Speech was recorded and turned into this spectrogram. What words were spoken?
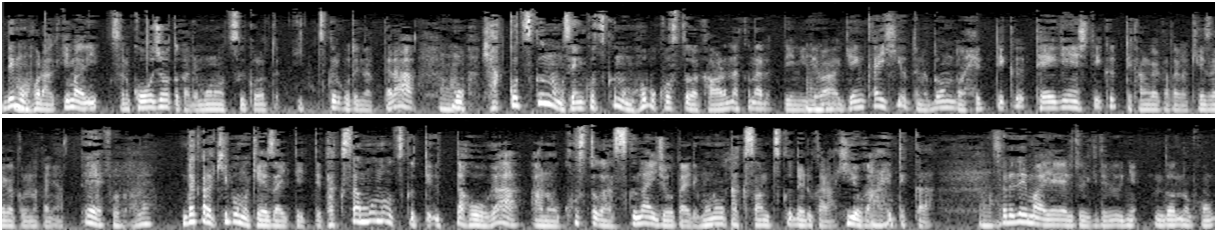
でもほら今その工場とかで物を作ること作ることになったら、うん。もう100個作るのも1000個作るのもほぼコストが変わらなくなるっていう意味では、限界費用っていうのはどんどん減っていく低減していくって考え方が経済学の中にあってそうだね。だから規模の経済って言ってたくさん物を作って売った方があのコストが少ない状態で物をたくさん作れるから費用が減っていくから、うん。それでまあやり取りできてるにどんどんこう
